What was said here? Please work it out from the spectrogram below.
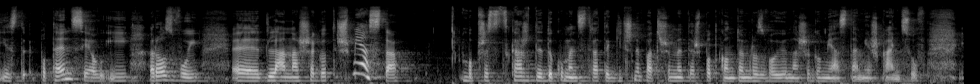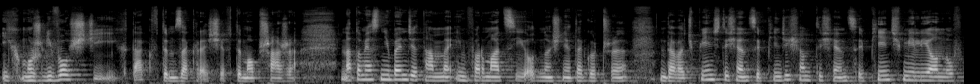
jest potencjał i rozwój e, dla naszego też miasta bo przez każdy dokument strategiczny patrzymy też pod kątem rozwoju naszego miasta, mieszkańców, ich możliwości ich, tak, w tym zakresie, w tym obszarze. Natomiast nie będzie tam informacji odnośnie tego, czy dawać 5 tysięcy, 50 tysięcy, 5 milionów.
